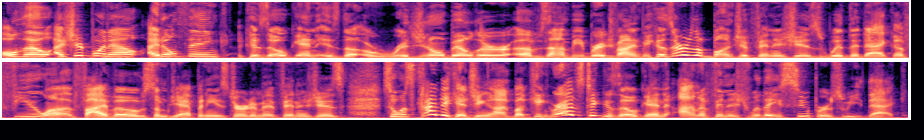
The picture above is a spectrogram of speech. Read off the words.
Although, I should point out, I don't think Kazoken is the original builder of Zombie Bridgevine because there's a bunch of finishes with the deck, a few uh, 5-0s, some Japanese tournament finishes, so it's kind of catching on. But congrats to Kazoken on a finish with a super sweet deck.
